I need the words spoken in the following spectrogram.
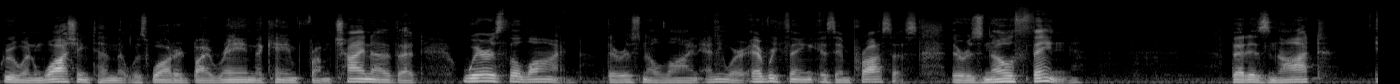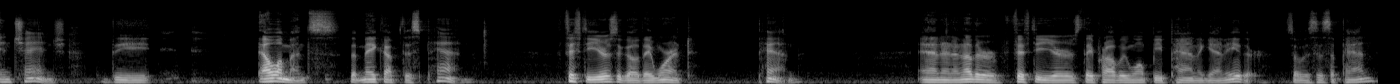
grew in Washington that was watered by rain that came from China that where's the line? There is no line anywhere. Everything is in process. There is no thing that is not in change. The elements that make up this pen, 50 years ago, they weren't pen. And in another 50 years, they probably won't be pen again either. So, is this a pen?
